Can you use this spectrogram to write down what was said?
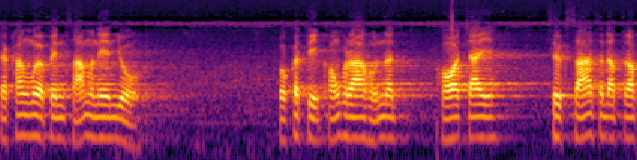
แต่ครั้งเมื่อเป็นสามเณรอยู่ ปกติของพระราหุนพอใจศึกษาสดับตรับ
